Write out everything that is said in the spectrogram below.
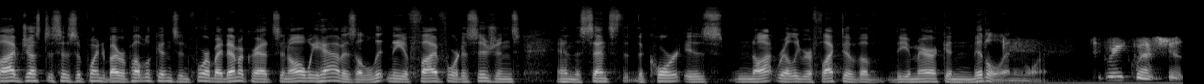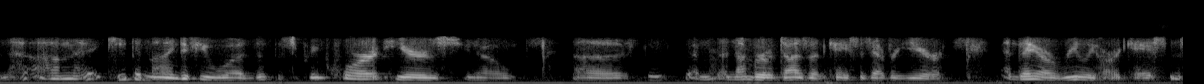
five justices appointed by Republicans and four by Democrats, and all we have is a litany of 5 4 decisions and the sense that the court is not really reflective of the American middle anymore? It's a great question. Um, keep in mind, if you would, that the Supreme Court hears, you know, uh, a, a number of dozen cases every year and they are really hard cases.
